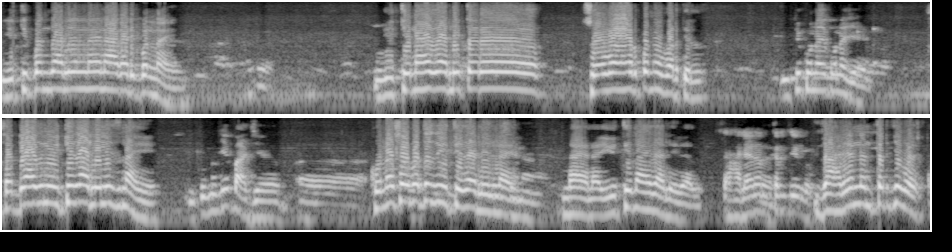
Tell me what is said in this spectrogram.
युती पण झालेली नाही ना आघाडी पण नाही. युती नाही झाली तर अं, स्वबळावर पण उभारतील. युती कोणा कोणाची आहे? सध्या अजून युती झालेलीच नाही. युती म्हणजे भाजप अं, कुणासोबतच युती झालेली नाही. शिवसेना. नाही. नाही युती नाही झालेली अजून. झाल्यानंतर झाल्यानंतरची गोष्ट.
